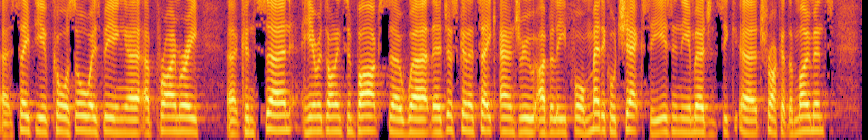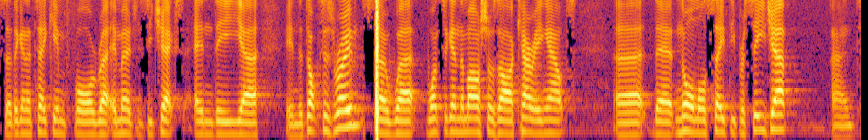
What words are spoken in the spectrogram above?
Uh, safety, of course, always being a, a primary uh, concern here at Donington Park. So uh, they're just going to take Andrew, I believe, for medical checks. He is in the emergency uh, truck at the moment, so they're going to take him for emergency checks in the in the doctor's room. So once again, the marshals are carrying out their normal safety procedure and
